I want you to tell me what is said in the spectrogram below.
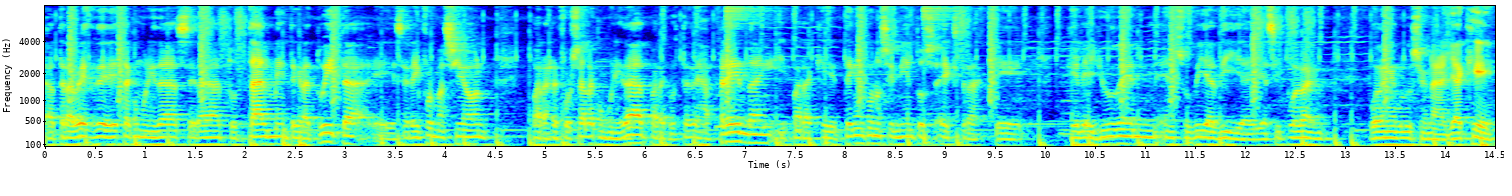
a través de esta comunidad será totalmente gratuita, eh, será información para reforzar la comunidad, para que ustedes aprendan y para que tengan conocimientos extras que, que le ayuden en su día a día y así puedan, puedan evolucionar, ya que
